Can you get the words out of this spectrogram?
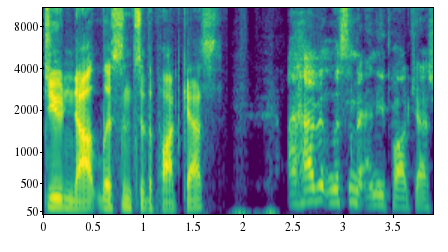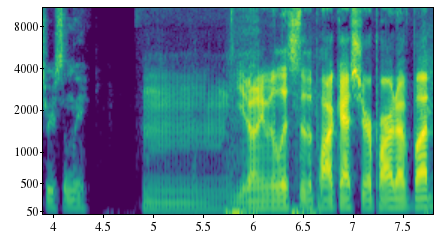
do you not listen to the podcast? I haven't listened to any podcast recently. Hmm, you don't even listen to the podcast you're a part of, bud.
